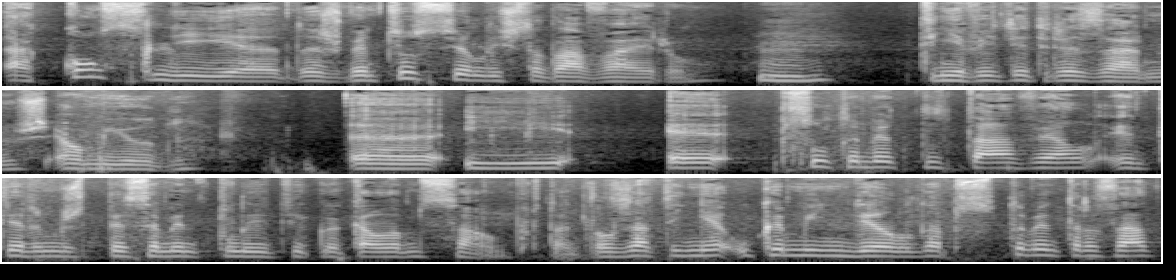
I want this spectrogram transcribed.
à Conselhia da Juventude Socialista de Aveiro. Uhum. Tinha 23 anos, é um miúdo, uh, e absolutamente notável em termos de pensamento político aquela moção. Portanto, ele já tinha o caminho dele absolutamente traçado.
